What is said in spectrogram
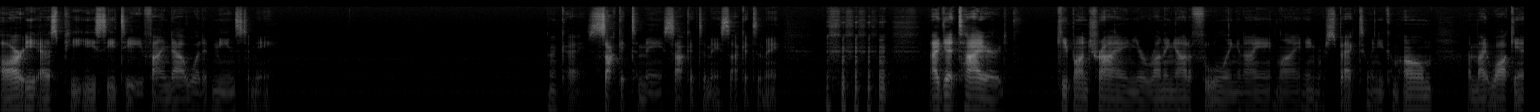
R E S P E C T. Find out what it means to me. Okay. Sock it to me. Sock it to me. Sock it to me. I get tired. Keep on trying. You're running out of fooling, and I ain't lying. Respect when you come home. I might walk in,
